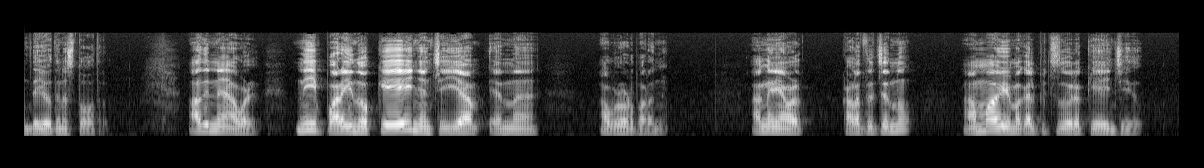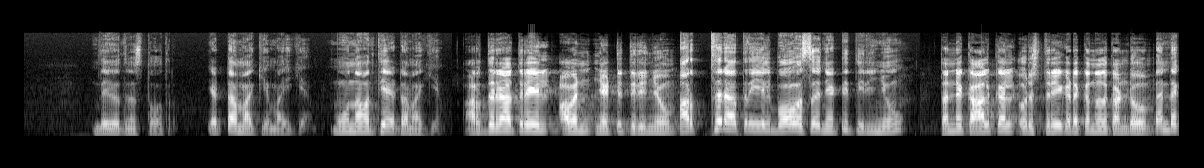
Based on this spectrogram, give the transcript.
ദൈവത്തിന് സ്തോത്രം. അതിന് അവൾ നീ പറയുന്നതൊക്കെയും ഞാൻ ചെയ്യാം എന്ന് അവളോട് പറഞ്ഞു. അങ്ങനെ അവൾ കളത്തിൽ ചെന്നു അമ്മാവിയമ്മ കൽപ്പിച്ചതുപോലൊക്കെയും ചെയ്തു. ദൈവത്തിന് സ്തോത്രം. എട്ടാം വാക്യം വായിക്കാം. മൂന്നാമത്തെ എട്ടാം വാക്യം. അർദ്ധരാത്രിയിൽ അവൻ ഞെട്ടിത്തിരിഞ്ഞു. അർദ്ധരാത്രിയിൽ ബോവസ് ഞെട്ടിത്തിരിഞ്ഞു. തന്റെ കാൽക്കൽ ഒരു സ്ത്രീ കിടക്കുന്നത് കണ്ടു. തന്റെ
